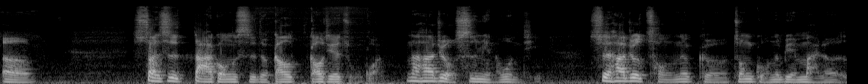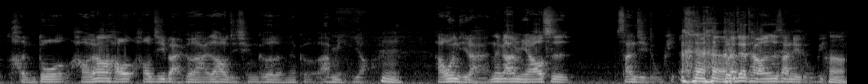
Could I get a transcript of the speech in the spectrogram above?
呃，算是大公司的高高阶主管，那他就有失眠的问题，所以他就从那个中国那边买了很多，好像好好几百颗还是好几千颗的那个安眠药。嗯，好，问题来了，那个安眠药是三级毒品，对，在台湾是三级毒品。嗯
